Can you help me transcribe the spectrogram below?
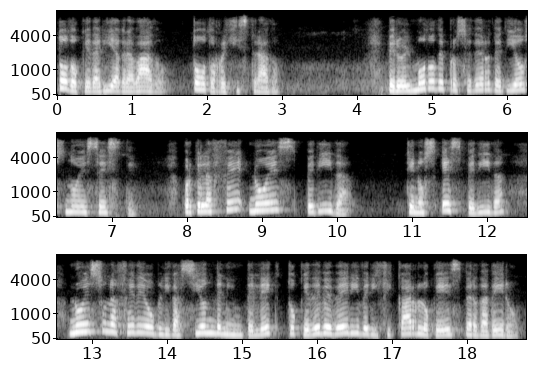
Todo quedaría grabado, todo registrado. Pero el modo de proceder de Dios no es este, porque la fe no es pedida, que nos es pedida, no es una fe de obligación del intelecto que debe ver y verificar lo que es verdadero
